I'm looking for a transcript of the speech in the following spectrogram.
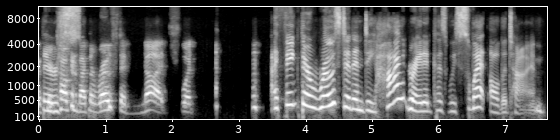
if you're talking about the roasted nuts, what I think they're roasted and dehydrated because we sweat all the time.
